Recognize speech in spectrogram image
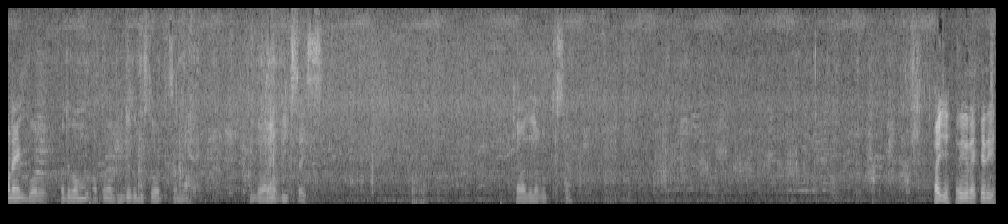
অনেক বড়। হয়তো আপনারা ভিডিওতে বুঝতে পারতেছেন না, কিন্তু অনেক বিগ সাইজ খেলাধুলা করতেছে। এই যে এদিকে দেখ এদিকে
